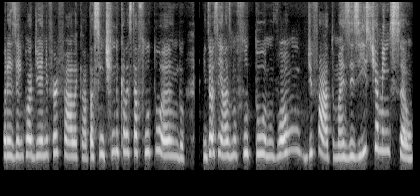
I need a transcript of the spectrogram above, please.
por exemplo, a Jennifer fala que ela está sentindo que ela está flutuando. Então, assim, elas não flutuam, não voam de fato, mas existe a menção.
